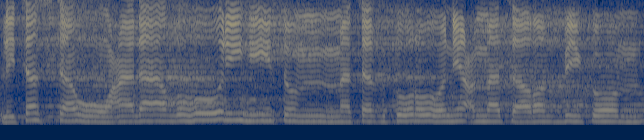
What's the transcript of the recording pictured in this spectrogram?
لتستووا على ظهوره ثم تذكروا نعمة ربكم.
